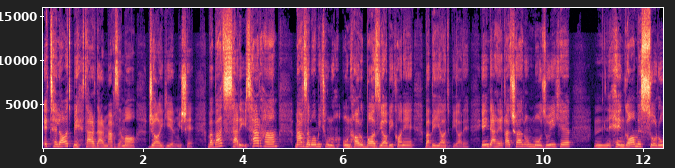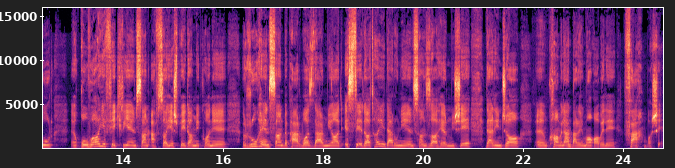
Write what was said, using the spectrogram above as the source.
اطلاعات بهتر در مغز ما جایگیر میشه. و بعد سریعتر هم مغز ما می‌تونه اونها رو بازیابی کنه و به یاد بیاره. یعنی در حقیقت شاید اون موضوعی که هنگام سرور قوای فکری انسان افزایش پیدا می‌کنه روح انسان به پرواز در میاد استعدادهای درونی انسان ظاهر میشه در اینجا کاملا برای ما قابل فهم باشه.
